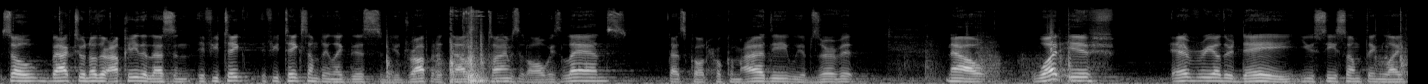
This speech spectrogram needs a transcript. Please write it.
So back to another Aqidah lesson. If you take if you take something like this and you drop it a thousand times, it always lands. That's called hukum adi. We observe it. Now, what if every other day you see something like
